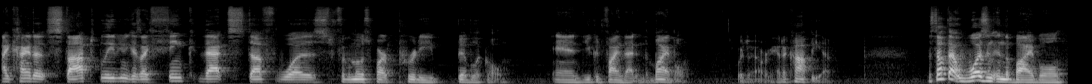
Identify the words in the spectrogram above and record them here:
I kind of stopped believing because I think that stuff was, for the most part, pretty biblical. And you could find that in the Bible, which I already had a copy of. The stuff that wasn't in the Bible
